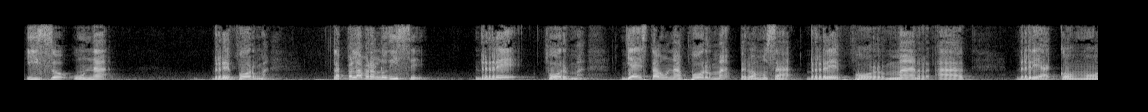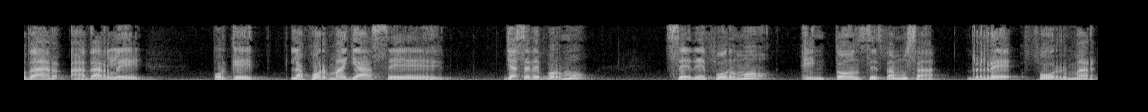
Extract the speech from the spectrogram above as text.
Hizo una reforma. La palabra lo dice, reforma. Ya está una forma, pero vamos a reformar, a reacomodar, a darle, porque la forma ya se, ya se deformó, se deformó, entonces vamos a reformar.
